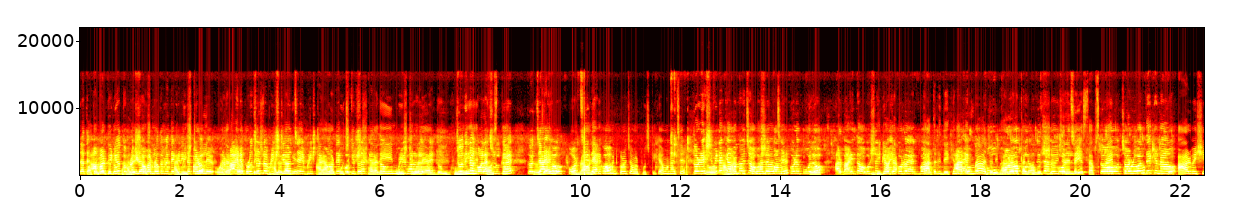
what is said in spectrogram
যাতে কথা আমার বলতে তো ভিডিও তোমরা ভালোই সবার লাগছিল প্রথমে দেখে আর নিতে বৃষ্টি পারো। হলে বাইরে তো বেশ প্রচণ্ড ভালো বৃষ্টি লাগে হচ্ছে, এই বৃষ্টির আর আমার মধ্যে পুচকি কচুর তো সারাদিন বৃষ্টি হলে। একদম যদি না ঘুমিয়ে অস্থির চুলকায় তো যাই হোক তোমরা অনেকে কমেন্ট করেছ আমার পুচকি কেমন আছে? তো রেসিপিটা কেমন হয়েছে অবশ্যই কমেন্ট করে বলো। আর বাড়িতে অবশ্যই ট্রাই করো একবার। তাড়াতাড়ি দেখে নাও তোমরা। যদি ভালো লাগে তাহলে অবশ্যই চ্যানেলটাকে সাবস্ক্রাইব করো। দেখে নাও। তো আর বেশি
